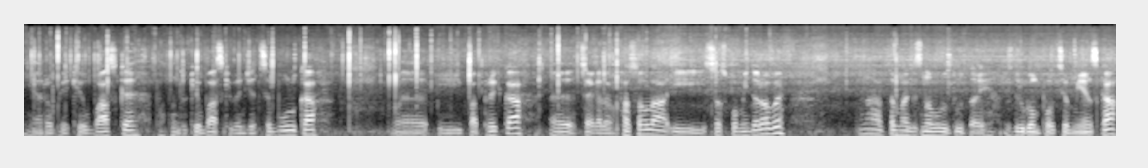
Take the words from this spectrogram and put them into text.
Ja robię kiełbaskę, potem do kiełbaski będzie cebulka i papryka, e, co ja gadam, fasola i sos pomidorowy. No a Tomek znowu tutaj z drugą porcją mięska.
